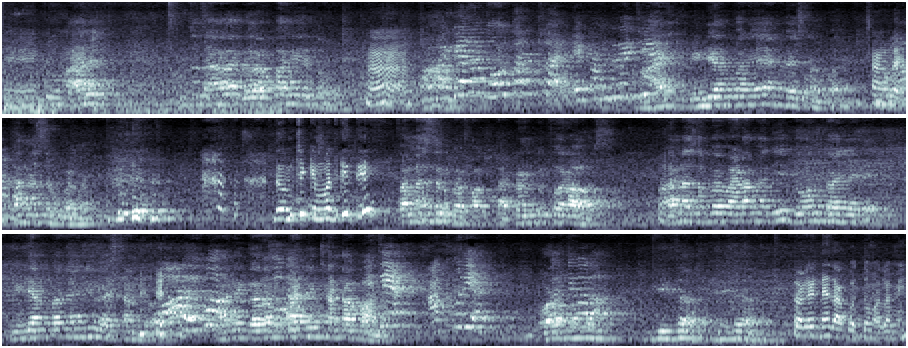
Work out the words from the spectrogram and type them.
हे एक रूम आहे तुमचं चांगला गरम पाणी येतो. हां. हां इंडियन पण आहे आणि वेस्टर्न पण आहे. चांगलं आहे पन्नास रुपये रूमची किंमत किती? पन्नास रुपये फक्त. ट्वेंटी फोर आवर्स पन्नास रुपये भाडामध्ये दोन टॉयलेट आहे. इंडियन पण आहे आणि वेस्टर्न पण आणि गरम पाणी थंडा पाणी. मोठा गिझर गिझर टॉयलेट नाही दाखवत तुम्हाला मी.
